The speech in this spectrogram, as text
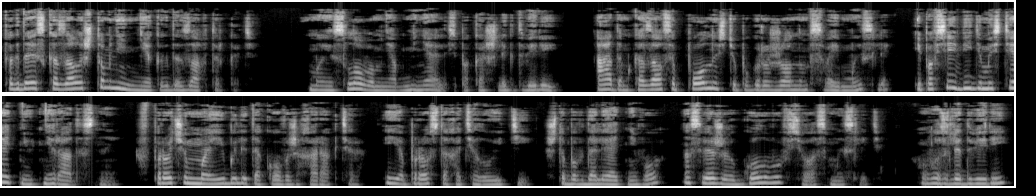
когда я сказала, что мне некогда завтракать. Мы и словом не обменялись, пока шли к двери. Адам казался полностью погруженным в свои мысли и, по всей видимости, отнюдь не радостные. Впрочем, мои были такого же характера, и я просто хотела уйти, чтобы вдали от него на свежую голову все осмыслить. Возле двери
